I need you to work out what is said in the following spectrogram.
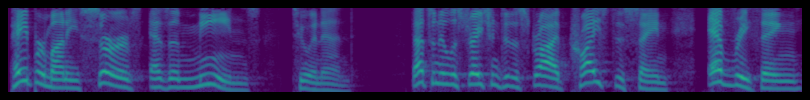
paper money serves as a means to an end. That's an illustration to describe Christ is saying everything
